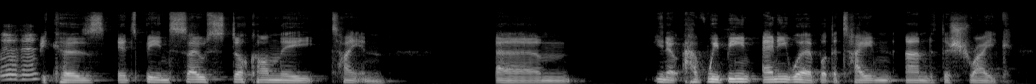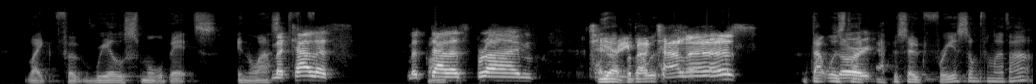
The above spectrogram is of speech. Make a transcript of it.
hmm because it's been so stuck on the Titan. Um, you know, have we been anywhere but the Titan and the Shrike, like for real small bits in the last? M'Talas, M'Talas Prime, Yeah, but that was- that was Sorry. like episode three or something like that,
